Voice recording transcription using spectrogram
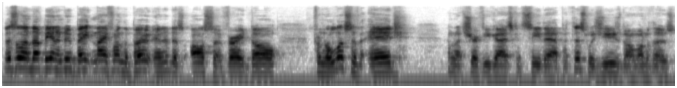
This will end up being a new bait knife on the boat, and it is also very dull. From the looks of the edge, I'm not sure if you guys can see that, but this was used on one of those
